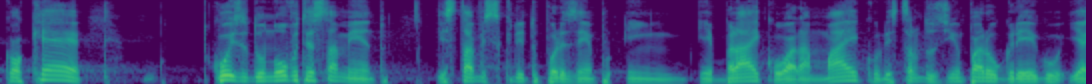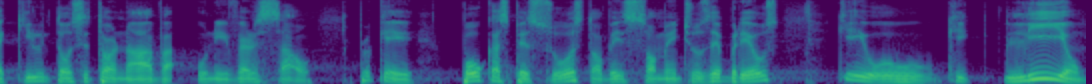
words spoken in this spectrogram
qualquer coisa do Novo Testamento que estava escrito, por exemplo, em hebraico ou aramaico, eles traduziam para o grego e aquilo então se tornava universal. Porque poucas pessoas, talvez somente os hebreus, que, o, que liam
